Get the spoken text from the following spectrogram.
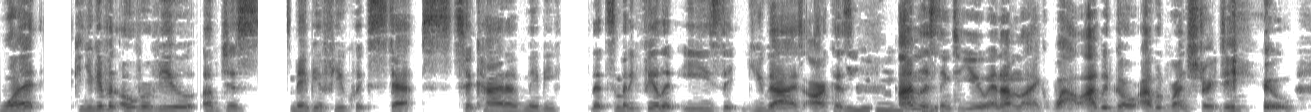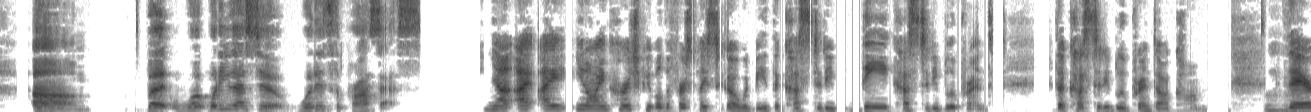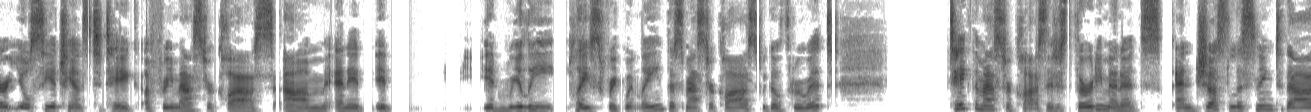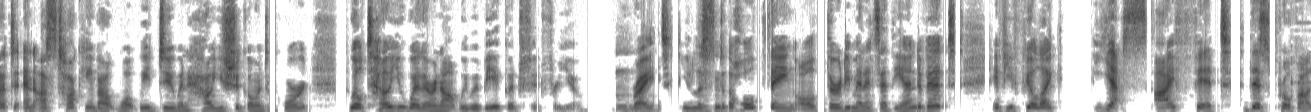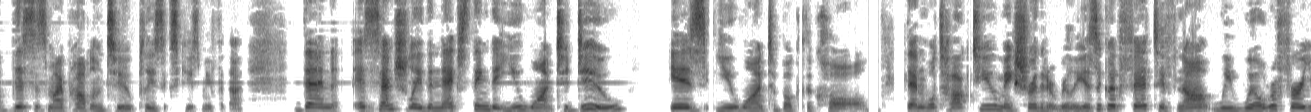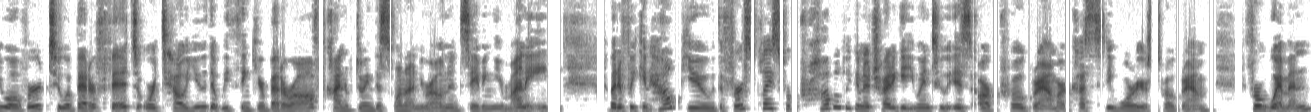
what can you give an overview of just maybe a few quick steps to kind of maybe let somebody feel at ease that you guys are? Because mm-hmm. i'm listening to you and i'm like wow i would go i would run straight to you. Um but what what do you guys do? What is the process? Yeah i i you know i encourage people the first place to go would be the custody the custody blueprint the custody custodyblueprint.com Mm-hmm. There, you'll see a chance to take a free master class, um, and it it it really plays frequently. This master class, we go through it take the master class. It is 30 minutes, and just listening to that and us talking about what we do and how you should go into court will tell you whether or not we would be a good fit for you. Mm-hmm. Right. You mm-hmm. listen to the whole thing, all 30 minutes at the end of it. If you feel like, yes, I fit this profile, this is my problem too, please excuse me for that. Then essentially, the next thing that you want to do is you want to book the call. Then we'll talk to you, make sure that it really is a good fit. If not, we will refer you over to a better fit or tell you that we think you're better off kind of doing this one on your own and saving your money. But if we can help you, the first place we're probably going to try to get you into is our program, our Custody Warriors program for women.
